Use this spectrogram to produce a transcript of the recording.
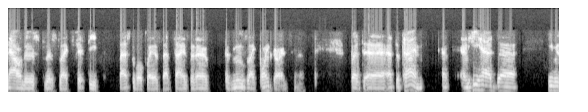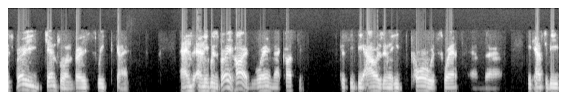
now there's there's like fifty basketball players that size that are that move like point guards. You know, but uh, at the time, and, and he had uh, he was very gentle and very sweet guy, and and it was very hard wearing that costume because he'd be hours it, he'd pour with sweat, and uh, he'd have to be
